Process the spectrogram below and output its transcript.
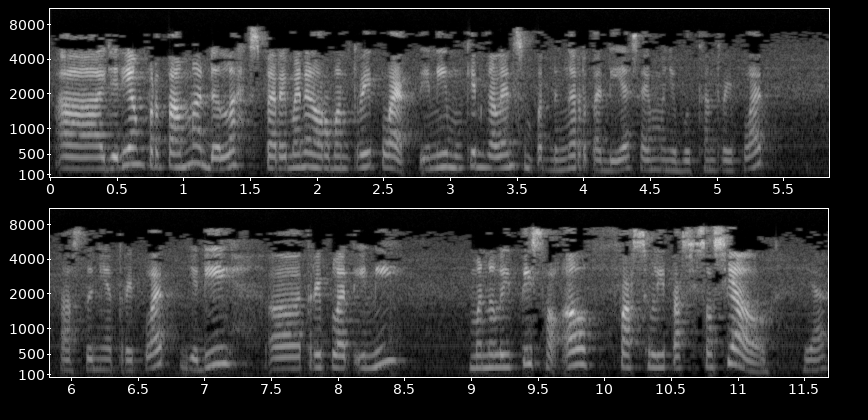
Uh, jadi yang pertama adalah eksperimen Norman triplet. Ini mungkin kalian sempat dengar tadi ya saya menyebutkan triplet, hasilnya triplet. Jadi uh, triplet ini meneliti soal fasilitasi sosial ya.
